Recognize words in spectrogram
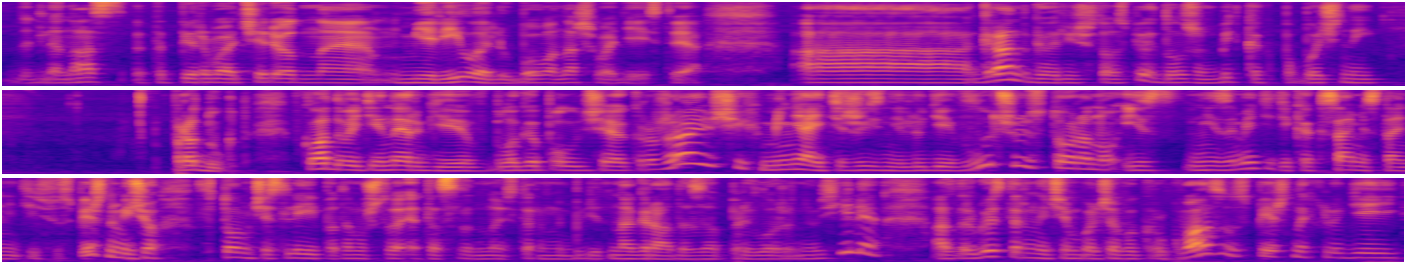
для нас это первоочередное мерило любого нашего действия. А Грант говорит, что успех должен быть как побочный продукт. Вкладывайте энергии в благополучие окружающих, меняйте жизни людей в лучшую сторону и не заметите, как сами станетесь успешными, еще в том числе и потому, что это, с одной стороны, будет награда за приложенные усилия, а с другой стороны, чем больше вокруг вас успешных людей,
